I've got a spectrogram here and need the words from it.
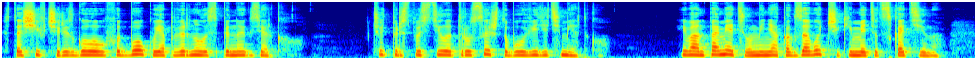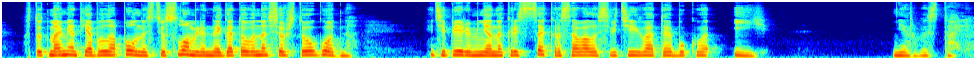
Стащив через голову футболку, я повернулась спиной к зеркалу. Чуть приспустила трусы, чтобы увидеть метку. Иван пометил меня, как заводчики метят скотину. В тот момент я была полностью сломлена и готова на все, что угодно. И теперь у меня на крестце красовалась витиеватая буква «И». Нервы стали.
